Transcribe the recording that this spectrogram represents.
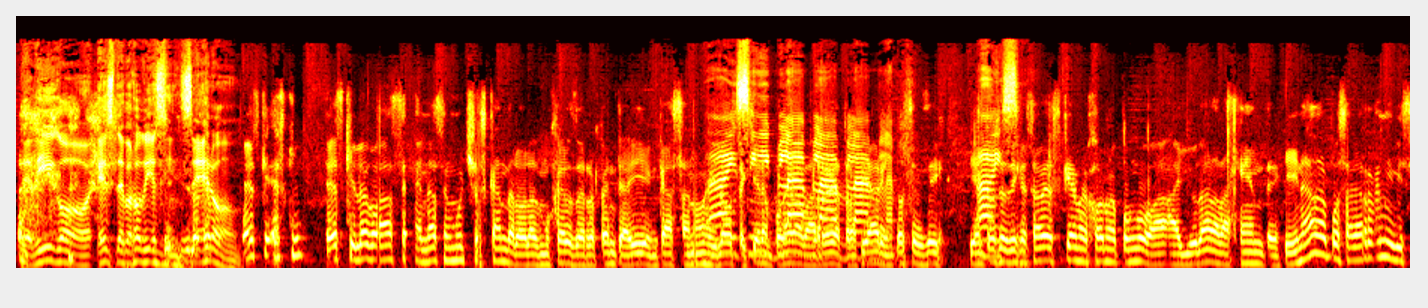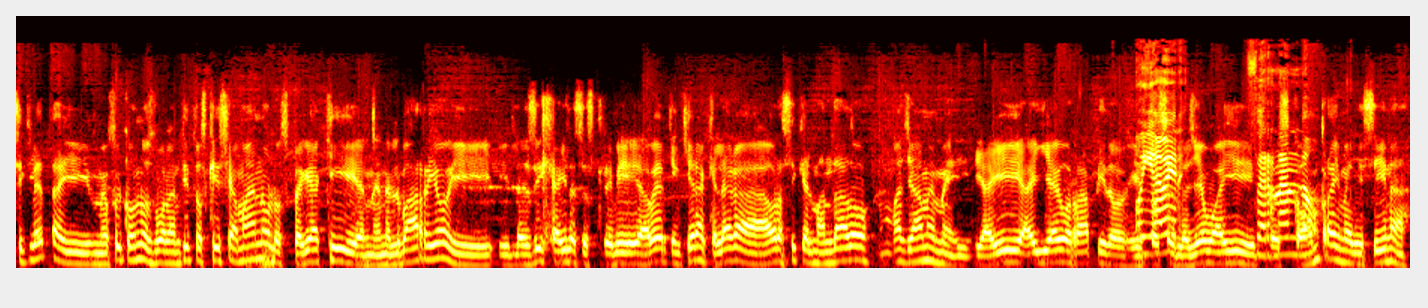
Te digo, este Brody es sincero. Es que, es que, es que luego hacen, hacen mucho escándalo las mujeres de repente ahí en casa, ¿no? Y luego te quieren poner a barrer, a trapear, y entonces, dije, y entonces dije, ¿sabes qué? Mejor me pongo a ayudar a la gente. Y nada, pues agarré mi bicicleta y me fui con unos volantitos que hice a mano, los pegué aquí en, en el barrio y, y, les dije, ahí les escribí, a ver, quien quiera que le haga ahora sí que el mandado, más llámeme. Y, ahí, ahí llego rápido y entonces les llevo ahí pues, compra y medicina.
